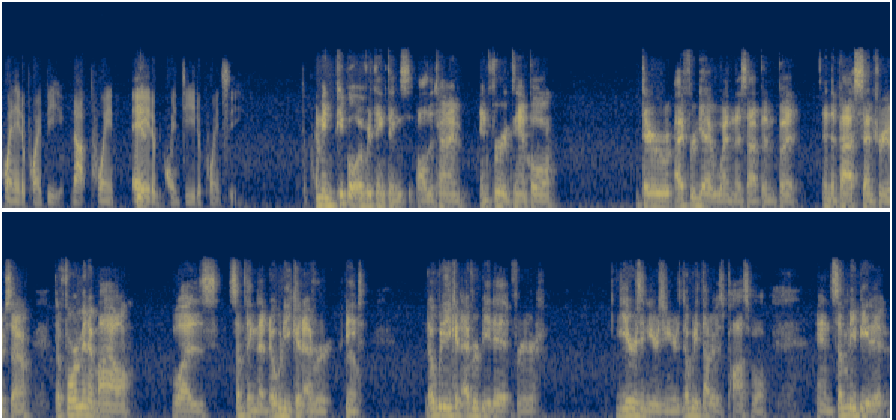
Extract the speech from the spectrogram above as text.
point a to point b not point a yeah. to point d to point c to point i mean people overthink things all the time and for example there i forget when this happened but in the past century or so the four minute mile was something that nobody could ever oh. beat no. nobody could ever beat it for years and years and years. Nobody thought it was possible. And somebody beat it.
